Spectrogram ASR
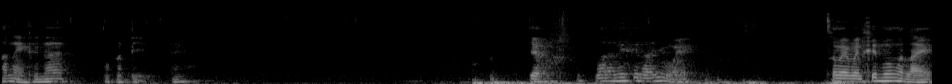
อันไหนคือหน้าปกติเอ๊ะเดี๋ยวว่าอันนี้คือไลฟ์อยู่ไหมทำไมมันขึ้นว่ามันไลฟ์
